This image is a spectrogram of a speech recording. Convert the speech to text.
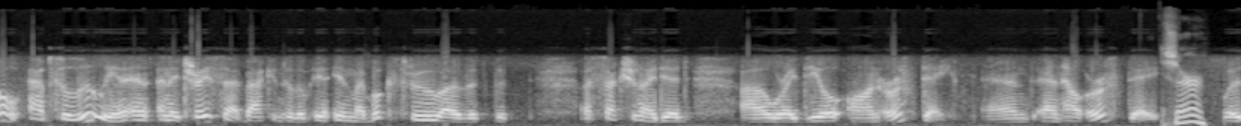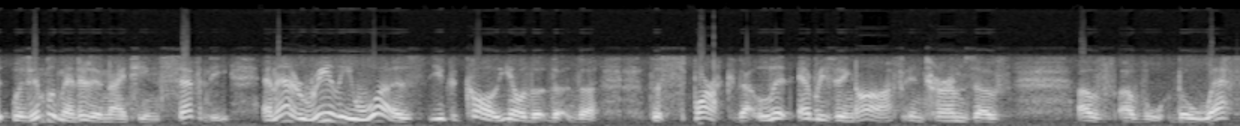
Oh, absolutely, and, and I trace that back into the in my book through uh, the, the a section I did uh, where I deal on Earth Day and and how Earth Day sure. was, was implemented in 1970, and that really was you could call you know the the the, the spark that lit everything off in terms of of of the West's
